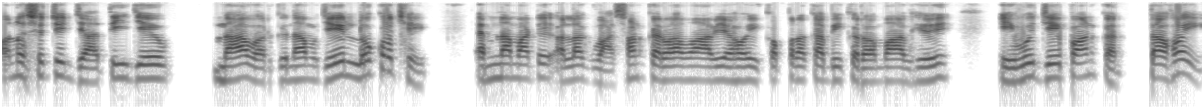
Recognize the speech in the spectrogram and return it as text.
અનુસૂચિત જાતિ જે ના વર્ગના જે લોકો છે, એમના માટે અલગ વાસણ કરવામાં આવ્યા હોય કપરાકાબી કરવામાં આવી હોય, એવું જે પણ કરતા હોય,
